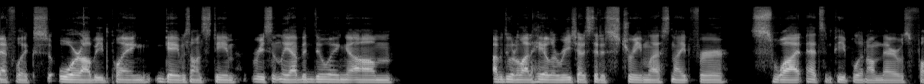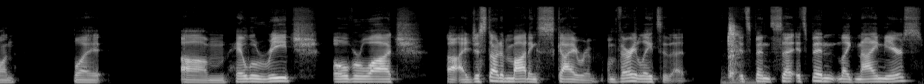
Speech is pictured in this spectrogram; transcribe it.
Netflix or I'll be playing games on Steam. Recently, I've been doing um, I've been doing a lot of Halo Reach. I just did a stream last night for SWAT. Had some people in on there. It was fun. But um, Halo Reach, Overwatch. Uh, I just started modding Skyrim. I'm very late to that. It's been set. It's been like nine years.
